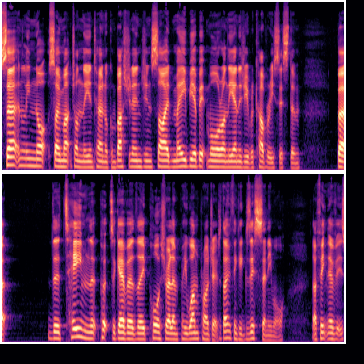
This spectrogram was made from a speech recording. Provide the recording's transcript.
Certainly not so much on the internal combustion engine side, maybe a bit more on the energy recovery system. But the team that put together the Porsche LMP1 project, I don't think exists anymore. I think it's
